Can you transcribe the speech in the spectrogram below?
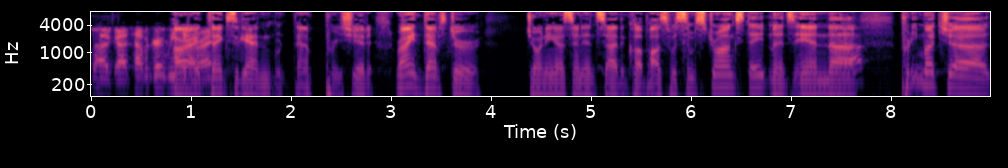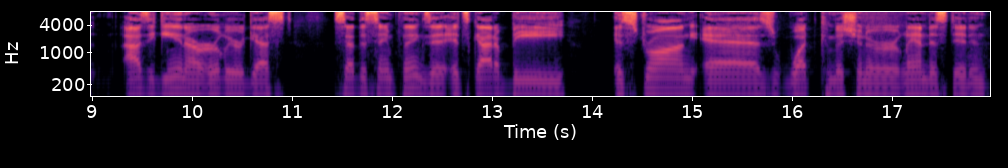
All right, guys. Have a great All weekend. right, thanks again. Appreciate it. Ryan Dempster joining us on Inside the Clubhouse with some strong statements. And uh, pretty much uh, Ozzie Guillen, our earlier guest, said the same things. It, it's got to be as strong as what Commissioner Landis did in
